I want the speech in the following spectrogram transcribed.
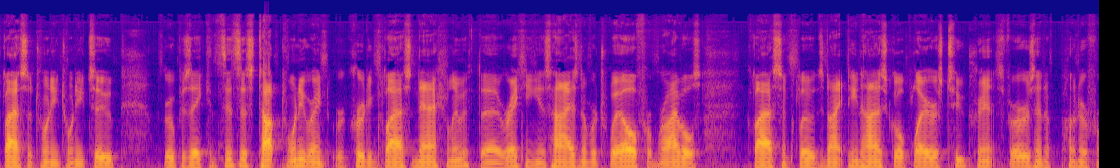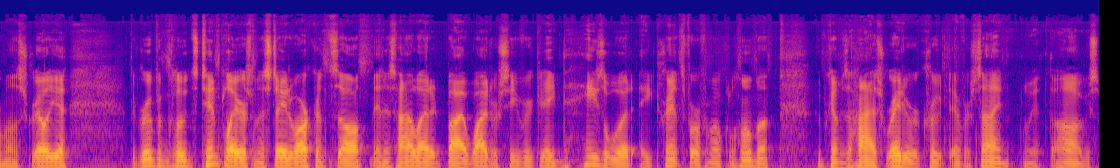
class of 2022. The group is a consensus top 20 ranked recruiting class nationally, with the ranking as high as number 12 from rivals. The class includes 19 high school players, two transfers, and a punter from Australia. The group includes 10 players from the state of Arkansas and is highlighted by wide receiver Jadon Haselwood, a transfer from Oklahoma, who becomes the highest rated recruit to ever sign with the Hogs.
